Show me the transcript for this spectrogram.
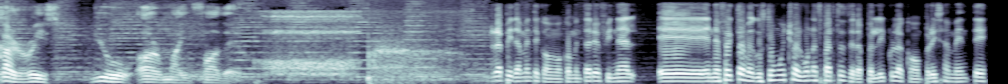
Carl Reese, you are my father. Rápidamente como comentario final, eh, en efecto me gustó mucho algunas partes de la película, como precisamente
